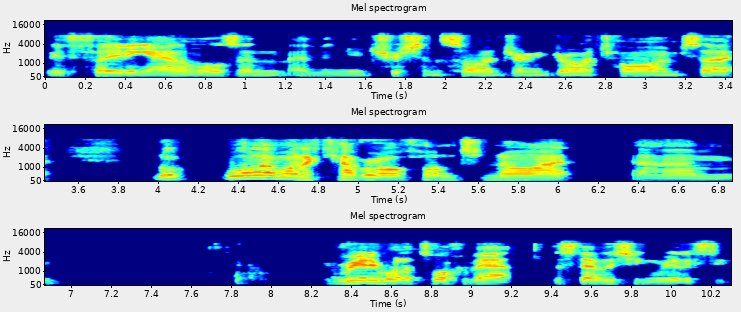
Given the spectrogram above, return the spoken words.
with feeding animals and, and the nutrition side during dry time. So, look, what I want to cover off on tonight, um, really want to talk about establishing realistic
